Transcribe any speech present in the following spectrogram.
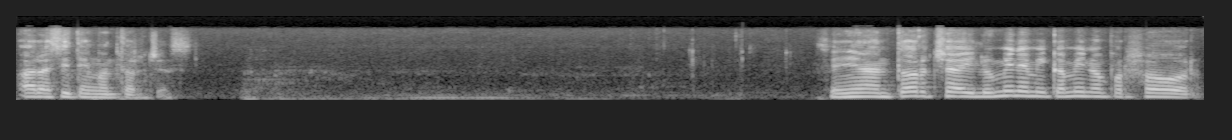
Ahora sí tengo antorchas. Señora antorcha, ilumine mi camino, por favor.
